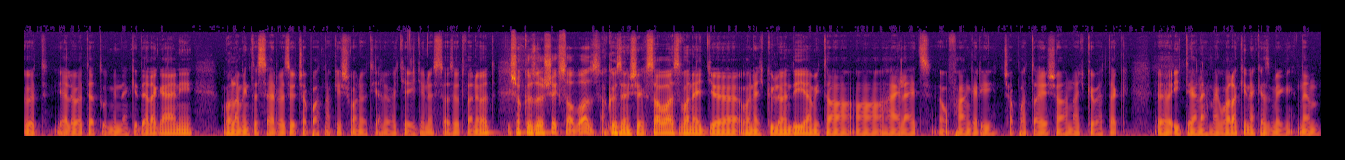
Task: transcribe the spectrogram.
öt jelöltet tud mindenki delegálni, valamint a szervező csapatnak is van öt jelöltje, így jön össze az 55. És a közönség szavaz? A közönség szavaz, van egy, van egy külön díj, amit a, a Highlights of Hungary csapata és a nagykövetek ítélnek meg valakinek, ez még nem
